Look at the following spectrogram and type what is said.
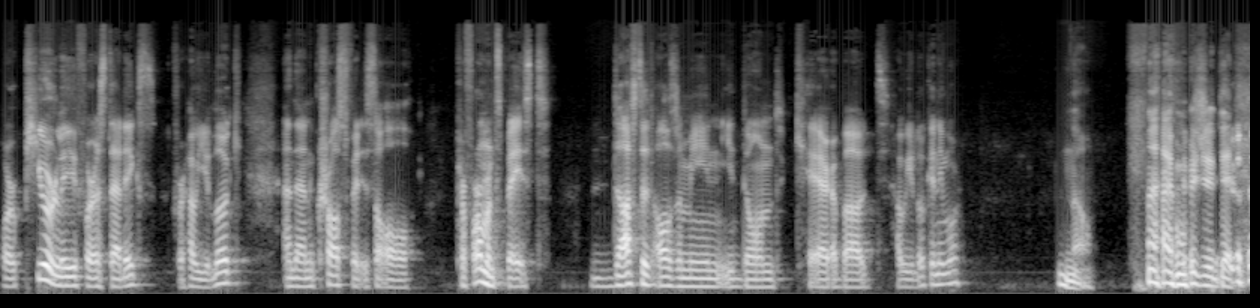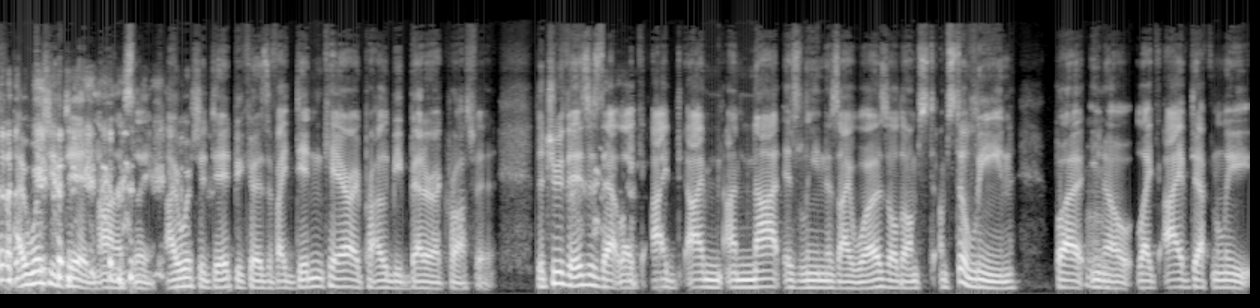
or purely for aesthetics, for how you look, and then CrossFit is all performance based. Does that also mean you don't care about how you look anymore? No. I wish it did. I wish it did, honestly. I wish it did because if I didn't care, I'd probably be better at CrossFit. The truth is is that like I I'm I'm not as lean as I was, although I'm i st- I'm still lean, but mm. you know, like I've definitely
